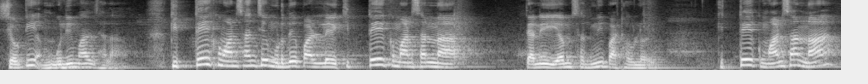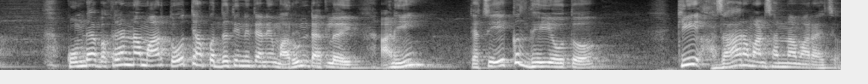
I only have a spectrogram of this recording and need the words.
शेवटी अंगुलीमाल झाला. कित्येक माणसांचे मुर्दे पाडले कित्येक माणसांना त्याने यमसदनी पाठवलं कित्येक माणसांना कोंबड्या बकऱ्यांना मारतो त्या पद्धतीने त्याने मारून टाकलंय. आणि त्याचं एकच ध्येय होतं की हजार माणसांना मारायचं.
